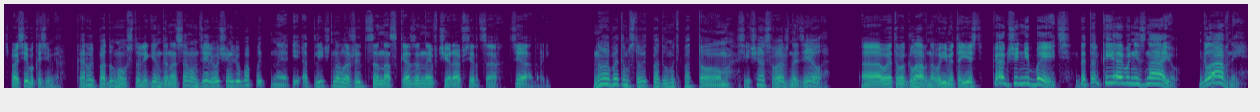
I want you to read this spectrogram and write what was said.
Спасибо, Казимир. Король подумал, что легенда на самом деле очень любопытная и отлично ложится на сказанное вчера в сердцах театрой. Но об этом стоит подумать потом. Сейчас важно дело. А у этого главного имя-то есть? Как же не быть? Да только я его не знаю. Главный.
